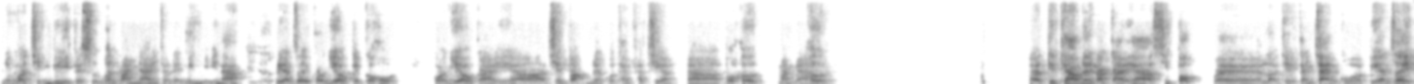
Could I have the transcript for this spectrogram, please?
nhưng mà chính vì cái sự vân mảnh này cho nên mình nghĩ là PNJ có nhiều cái cơ hội có nhiều cái uh, triển vọng để có thể phát triển uh, tốt hơn mạnh mẽ hơn. Uh, tiếp theo đây là cái uh, CPOC về lợi thế cạnh tranh của PNJ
